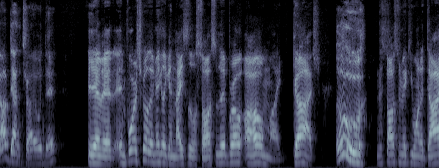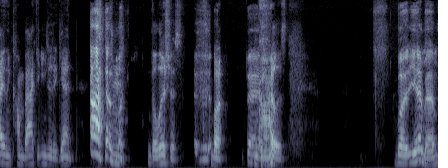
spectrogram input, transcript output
I'm down to try it one day. Yeah, man. In Portugal, they make like a nice little sauce with it, bro. Oh my gosh, Ooh, the sauce will make you want to die and then come back and eat it again. ah, Mm. Delicious, but man. regardless, But yeah, man.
